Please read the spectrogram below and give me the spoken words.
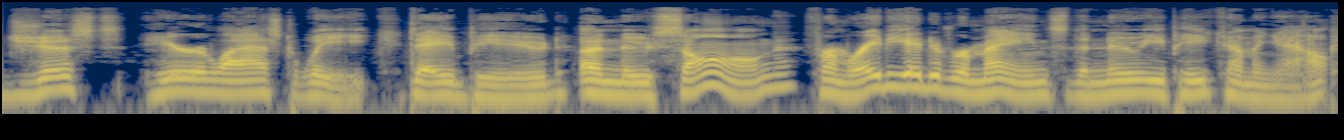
just here last week debuted a new song from Radiated Remains, the new EP coming out,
